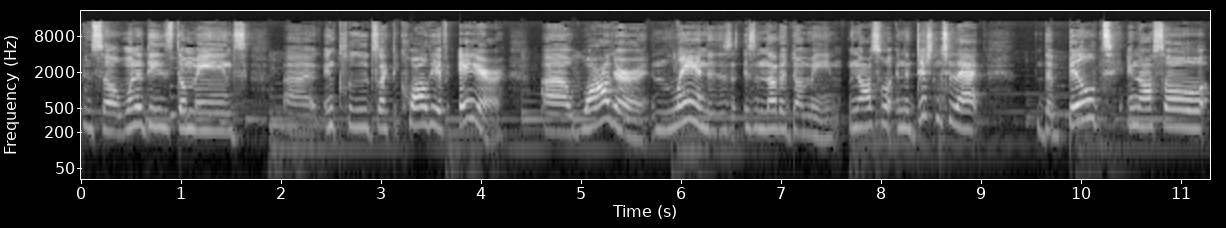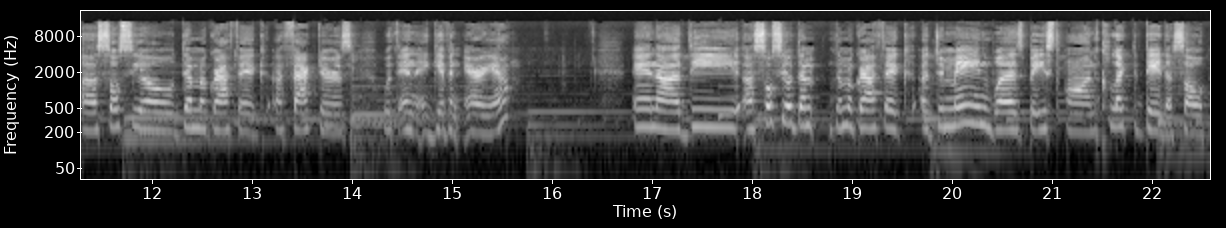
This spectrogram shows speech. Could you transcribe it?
And so, one of these domains uh, includes like the quality of air, uh, water, and land is, is, another domain. And also, in addition to that, the built and also uh, socio demographic uh, factors within a given area. And uh, the uh, socio-demographic uh, domain was based on collected data. So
